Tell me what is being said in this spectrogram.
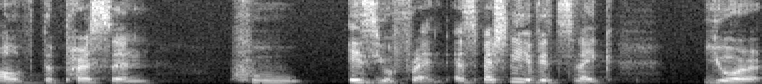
of the person who is your friend especially if it's like your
